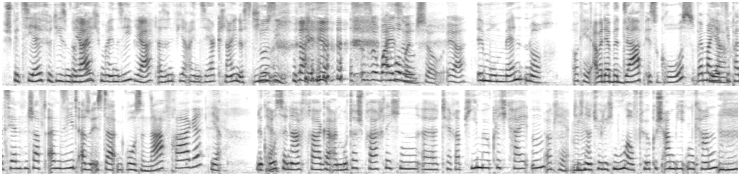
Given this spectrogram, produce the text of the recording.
Speziell für diesen Ja. Bereich, meinen Sie? Ja. Da sind wir ein sehr kleines Team. Nur Sie. Nein. Es ist so Also- One-Woman-Show, ja. Im Moment noch. Okay, aber der Bedarf ist groß, wenn man Ja. jetzt die Patientenschaft ansieht. Also ist da große Nachfrage. Ja. Eine große Nachfrage an muttersprachlichen äh, Therapiemöglichkeiten, Okay, die ich natürlich nur auf Türkisch anbieten kann.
